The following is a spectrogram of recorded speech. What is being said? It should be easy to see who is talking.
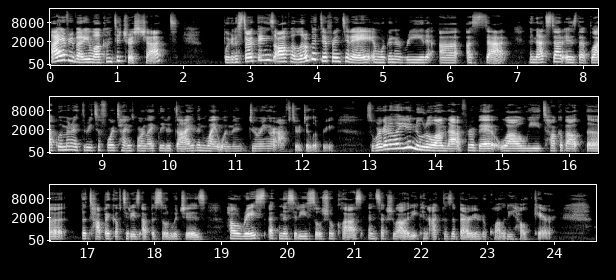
Speaker 1: Hi, everybody. Welcome to Trish Chat. We're going to start things off a little bit different today, and we're going to read uh, a stat. And that stat is that black women are three to four times more likely to die than white women during or after delivery. So we're going to let you noodle on that for a bit while we talk about the, the topic of today's episode, which is how race, ethnicity, social class, and sexuality can act as a barrier to quality health care.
